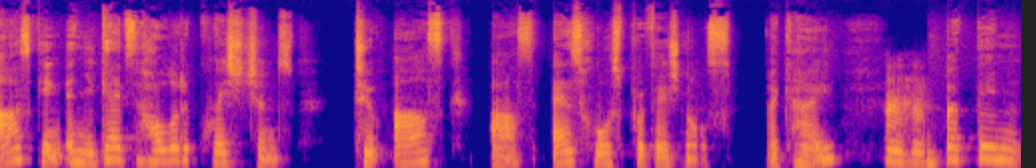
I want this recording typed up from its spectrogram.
asking, and you gave us a whole lot of questions to ask us as horse professionals, okay? Mm-hmm. But then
